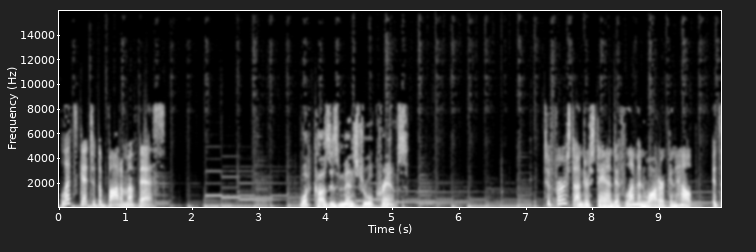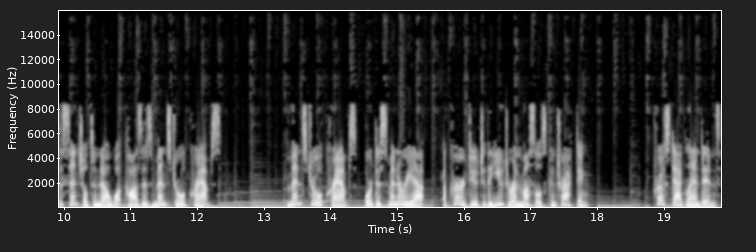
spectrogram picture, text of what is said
Let's get to the bottom of this. What causes menstrual cramps? To first understand if lemon water can help, it's essential to know what causes menstrual cramps. Menstrual cramps, or dysmenorrhea, occur due to the uterine muscles contracting. Prostaglandins,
